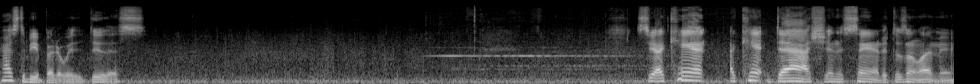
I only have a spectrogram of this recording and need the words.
Has to be a better way to do this. See, I can't I can't dash in the sand. It doesn't let me.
